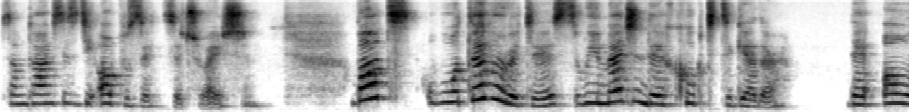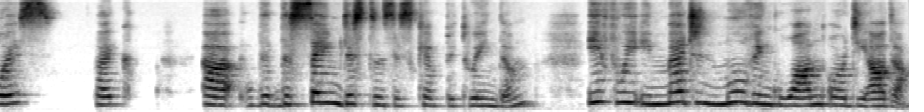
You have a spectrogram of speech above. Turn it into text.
sometimes it's the opposite situation. But whatever it is, we imagine they're hooked together. They're always like uh, the, the same distance is kept between them if we imagine moving one or the other.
